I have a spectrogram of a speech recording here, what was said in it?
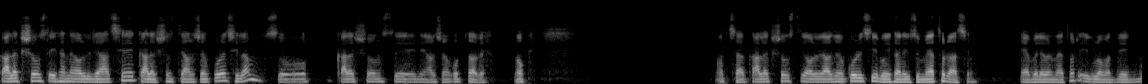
কালেকশনস এখানে অলরেডি আছে কালেকশনস নিয়ে আলোচনা করেছিলাম সো কালেকশনস নিয়ে আলোচনা করতে হবে। ওকে আচ্ছা কালেকশনস নিয়ে অলরেডি আলোচনা করেছি এখানে কিছু মেথড আছে। অ্যাভেলেবেল মেথড এগুলো আমরা দেখব।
